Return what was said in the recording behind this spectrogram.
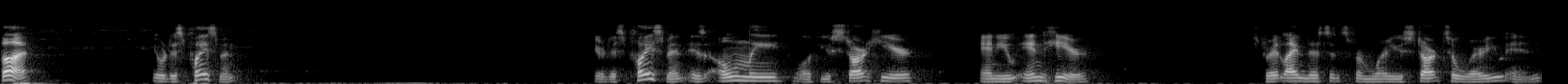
But your displacement, your displacement is only, well, if you start here and you end here, straight line distance from where you start to where you end,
